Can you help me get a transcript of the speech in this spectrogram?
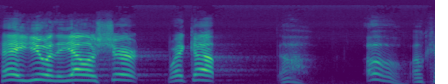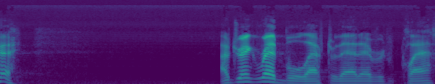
hey, you in the yellow shirt, wake up. Oh, oh, okay. I drank Red Bull after that every class.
